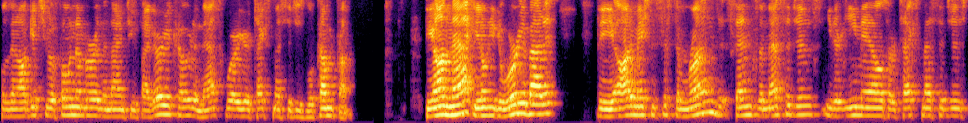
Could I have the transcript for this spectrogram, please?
well, then I'll get you a phone number in the 925 area code, and that's where your text messages will come from. Beyond that, you don't need to worry about it. The automation system runs, it sends the messages, either emails or text messages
